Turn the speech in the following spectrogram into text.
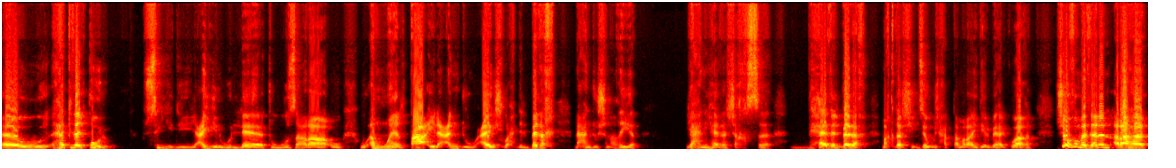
آه، وهكذا يقولوا. سيدي يعين ولات ووزراء وأموال طائلة عنده عايش واحد البذخ ما عندوش نظير. يعني هذا شخص بهذا البذخ ما قدرش يتزوج حتى امرأة يدير بها الكواغد شوفوا مثلا راها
